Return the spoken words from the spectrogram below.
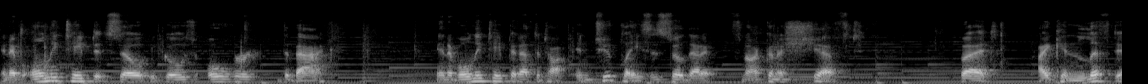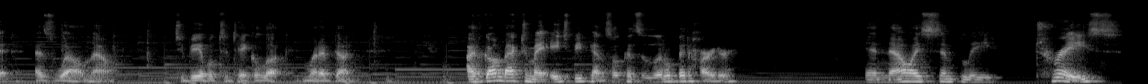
and I've only taped it so it goes over the back and I've only taped it at the top in two places so that it's not going to shift but I can lift it as well now to be able to take a look at what I've done. I've gone back to my HB pencil because it's a little bit harder and now I simply trace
